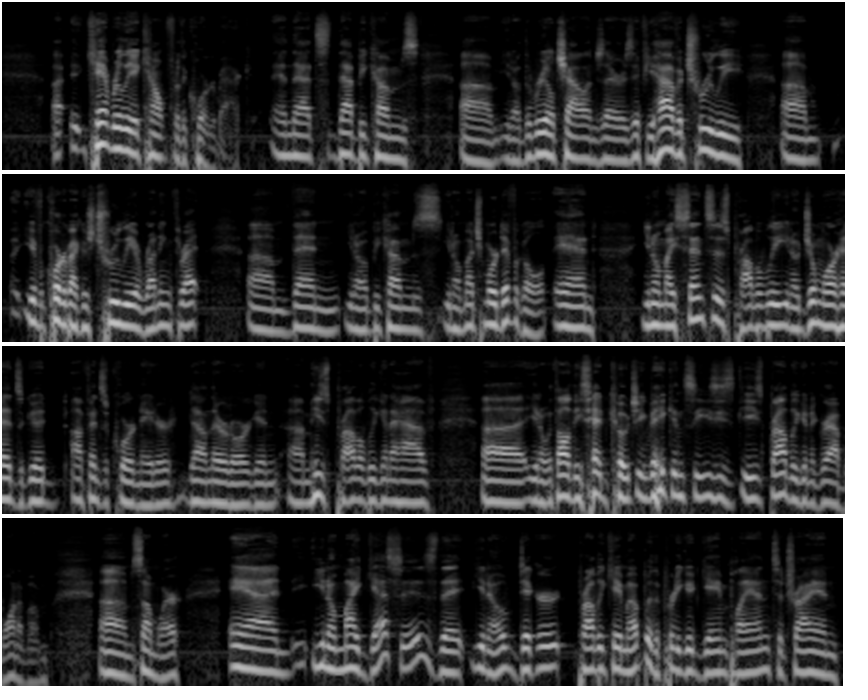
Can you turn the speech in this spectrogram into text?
uh, can't really account for the quarterback and that's that becomes um, you know the real challenge there is if you have a truly um, you have a quarterback who's truly a running threat, um, then you know it becomes you know much more difficult. And you know my sense is probably you know Joe Moorhead's a good offensive coordinator down there at Oregon. Um, he's probably going to have uh, you know with all these head coaching vacancies, he's he's probably going to grab one of them um, somewhere. And you know my guess is that you know Dickert probably came up with a pretty good game plan to try and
